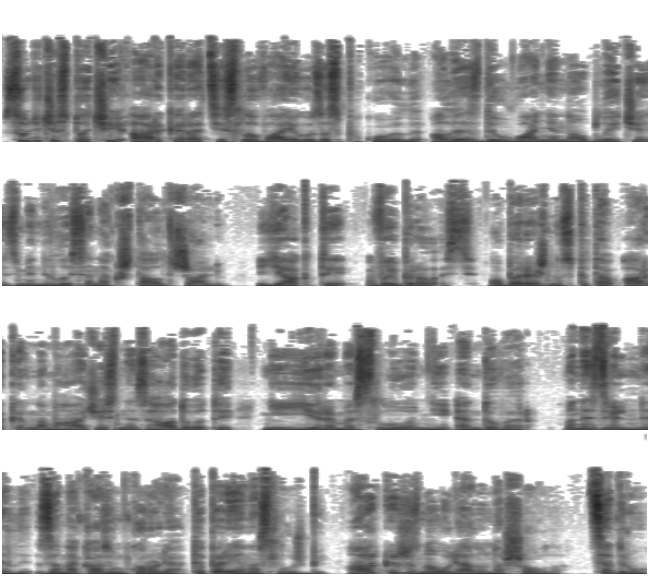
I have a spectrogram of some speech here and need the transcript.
Судячи з плечей Аркера, ці слова його заспокоїли, але здивування на обличчі змінилося на кшталт жалю. Як ти вибралась? обережно спитав Аркер, намагаючись не згадувати ні її ремесло, ні ендовер. Мене звільнили за наказом короля. Тепер я на службі. Аркер знову глянув на Шоула. Це друг,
